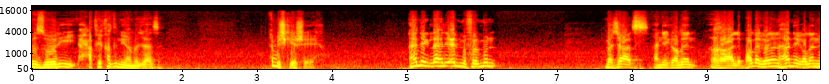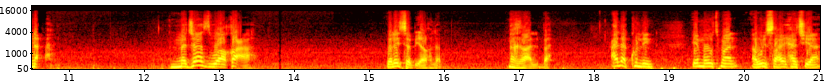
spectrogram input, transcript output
بزوري، حقيقة يا مجازة. امش كيشيك هنيك الاهل علم فرمون مجاز. هني قالين غالب. هلا قالين هني قالين نا مجاز واقعه وليس باغلب غالبه على كل اما وثمان او صحيحه شيء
